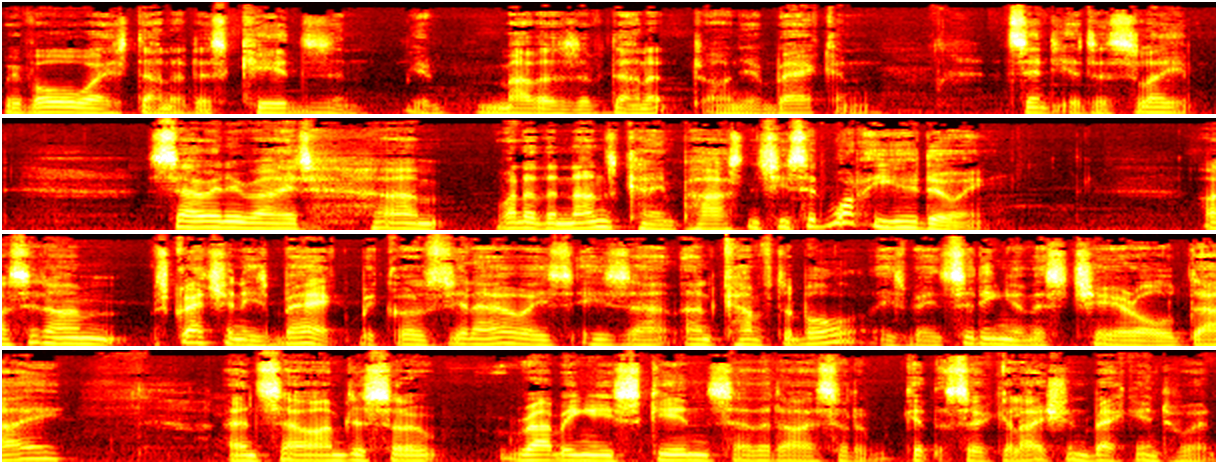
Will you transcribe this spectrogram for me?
We've always done it as kids, and your mothers have done it on your back and sent you to sleep. So, anyway, um, one of the nuns came past and she said, "What are you doing?" I said, I'm scratching his back because, you know, he's, he's uh, uncomfortable. He's been sitting in this chair all day. And so I'm just sort of rubbing his skin so that I sort of get the circulation back into it.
